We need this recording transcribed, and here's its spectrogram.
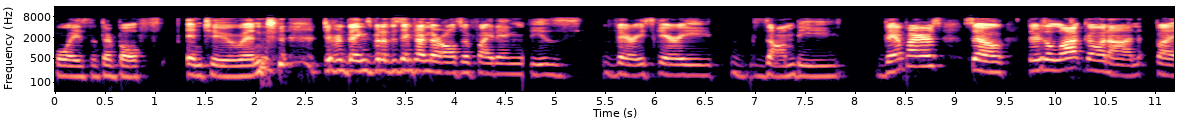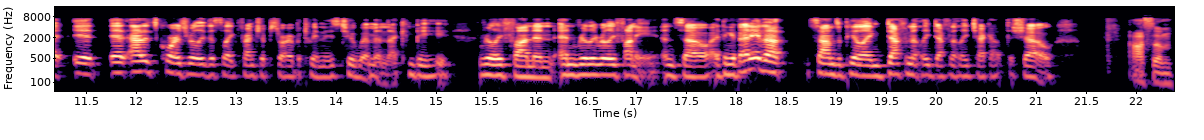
boys that they're both into and different things, but at the same time they're also fighting these very scary zombie vampires. So there's a lot going on, but it, it at its core is really this like friendship story between these two women that can be really fun and and really really funny. And so I think if any of that sounds appealing, definitely definitely check out the show. Awesome.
